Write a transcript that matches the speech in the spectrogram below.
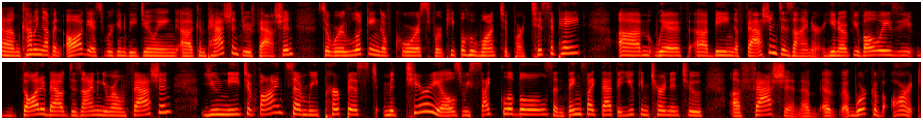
um, coming up in August, we're going to be doing uh, Compassion Through Fashion. So we're looking, of course, for people who want to participate um, with uh, being a fashion designer. You know, if you've always thought about designing your own fashion, you need to find some repurposed materials, recyclables, and things like that that you can turn into a fashion, a, a, work of art,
